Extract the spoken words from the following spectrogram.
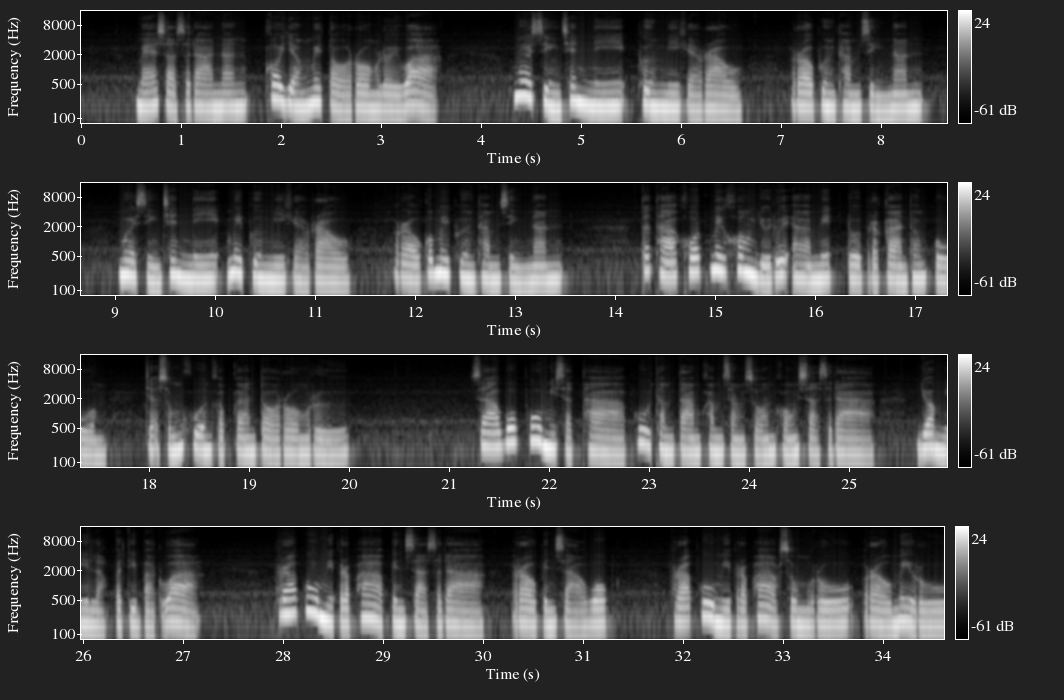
แม้ศาสดานั้นก็ยังไม่ต่อรองเลยว่า เมื่อสิ่งเช่นนี้พึงมีแก่เรา เราพึงทำสิ่งนั้น เมื่อสิ่งเช่นนี้ไม่พึงมีแก่เรา เราก็ไม่พึงทำสิ่งนั้น ตถาคตไม่คล้องอยู่ด้วยอามิตรโดยประการทั้งปวง จะสมควรกับการต่อรองหรือ สาวกผู้มีศรัทธาผู้ทำตามคำสั่งสอนของศาสดา ย่อมมีหลักปฏิบัติว่า พระผู้มีพระภาคเป็นศาสดา เราเป็นสาวก พระผู้มีพระภาคทรงรู้เราไม่รู้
